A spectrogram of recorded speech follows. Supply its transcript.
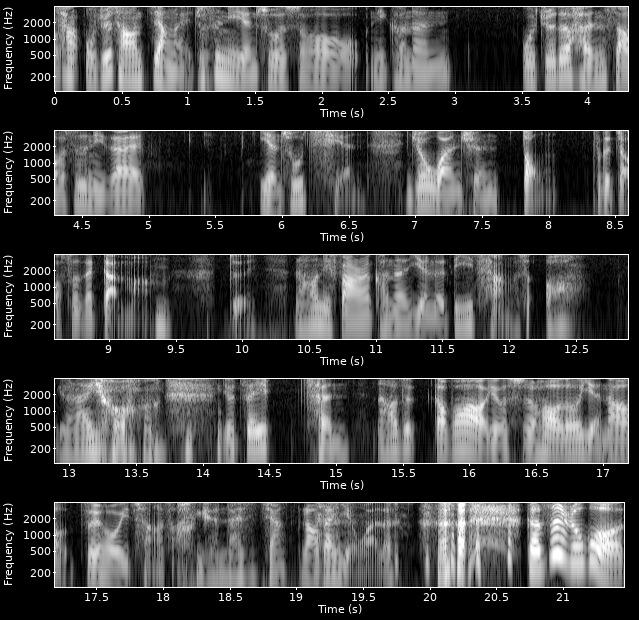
常，嗯、我觉得常常这样哎，就是你演出的时候，你可能我觉得很少是你在演出前你就完全懂这个角色在干嘛，嗯，对，然后你反而可能演了第一场，说哦，原来有 有这一。层，然后就搞不好有时候都演到最后一场的时候，哦，原来是这样，然后但演完了。可是如果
